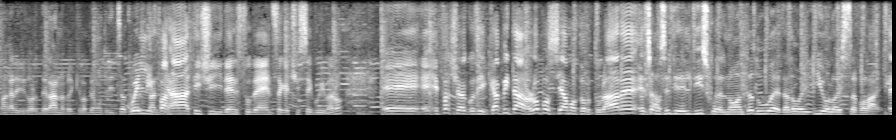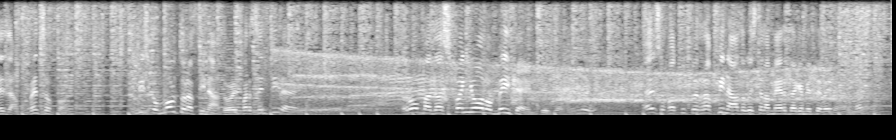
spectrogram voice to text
magari ricorderanno perché l'abbiamo utilizzato Quelli per tanti fanatici di Dance to Dance che ci seguivano. E, e- e faceva così: Capitano, lo possiamo torturare? anni. Facciamo Esatto. sentire il disco del 92 da dove io lo estrapolai. Esatto, pensa un po'. Disco molto raffinato, vorrei far sentire roba da spagnolo bei tempi. Adesso fa tutto il raffinato, questa è la merda che metteva in onda.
